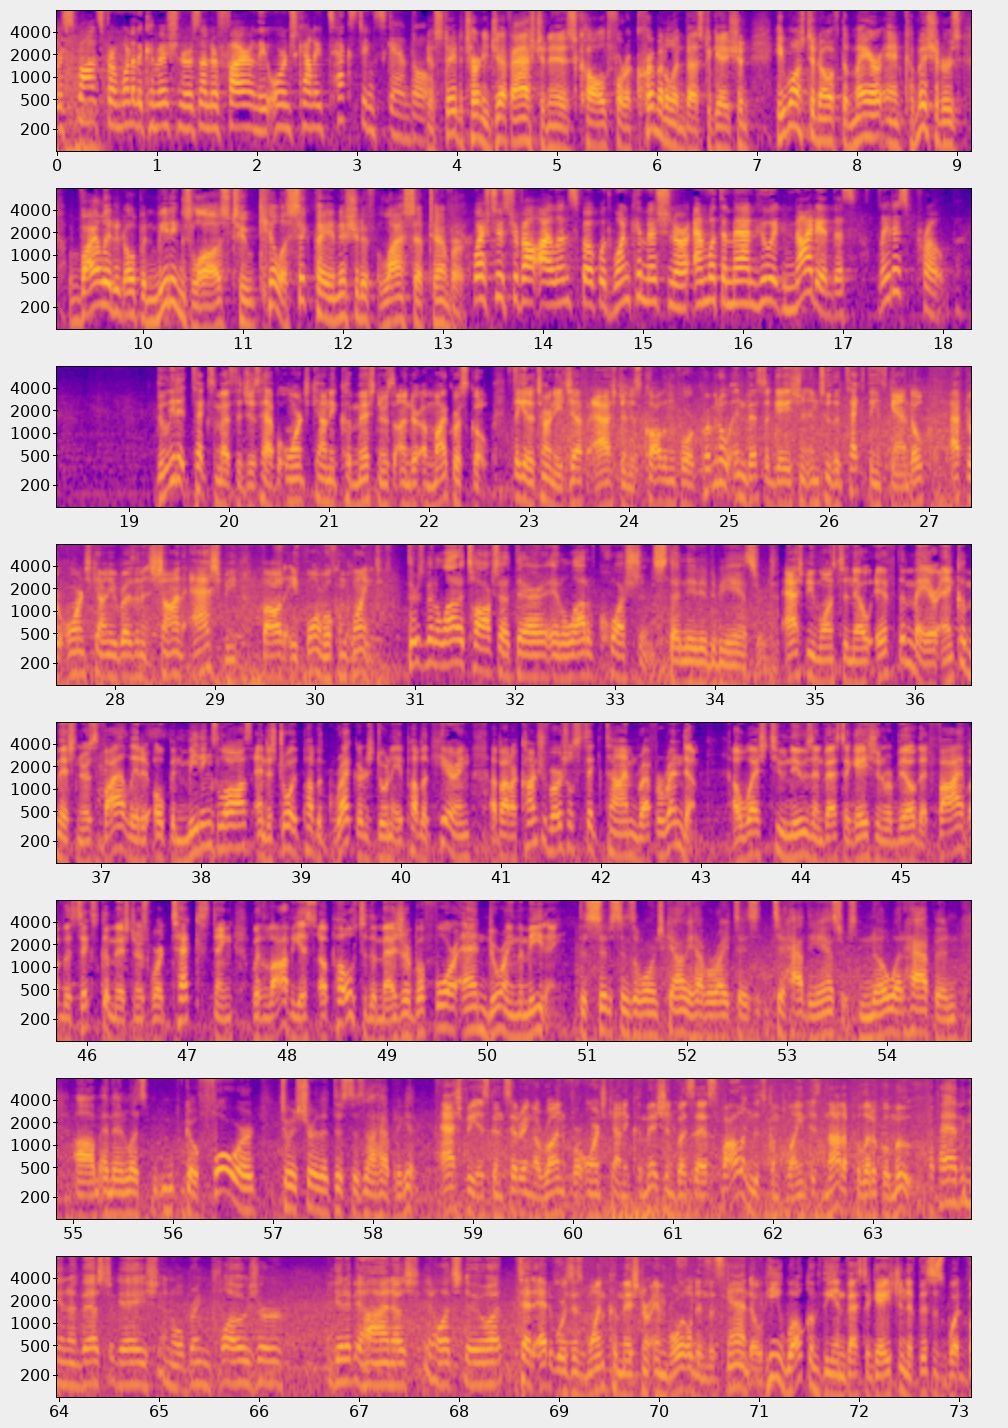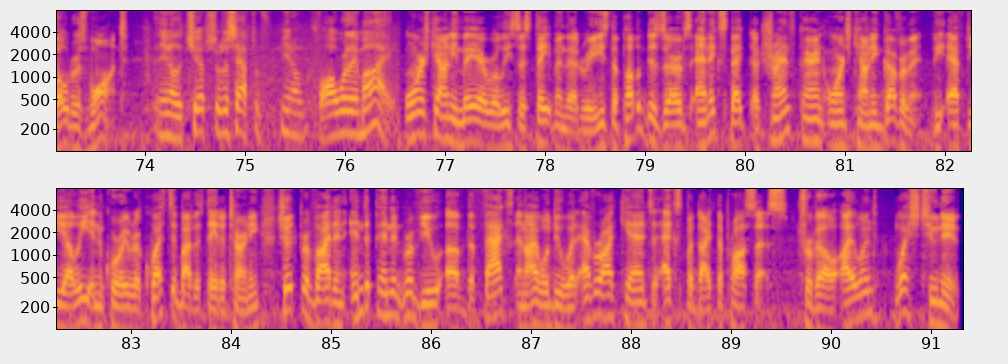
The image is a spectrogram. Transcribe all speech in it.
response from one of the commissioners under fire in the Orange County texting scandal. State Attorney Jeff Ashton is called for a criminal investigation. He wants to know if the mayor and commissioners violated open meetings laws to kill a sick pay initiative last September. 2 Travell Island spoke with one commissioner and with the man who ignited this latest probe. Deleted text messages have Orange County commissioners under a microscope. State Attorney Jeff Ashton is calling for a criminal investigation into the texting scandal after Orange County resident Sean Ashby filed a formal complaint. There's been a lot of talks out there and a lot of questions that needed to be answered. Ashby wants to know if the mayor and commissioners violated open meetings laws and destroyed public records during a public hearing about a controversial sick time referendum. A WESH 2 News investigation revealed that five of the six commissioners were texting with lobbyists opposed to the measure before and during the meeting. The citizens of Orange County have a right to, to have the answers, know what happened, um, and then let's go forward to ensure that this does not happen again. Ashby is considering a run for Orange County Commission, but says following this complaint is not a political move. Of having an investigation will bring closure get it behind us. You know, let's do it. Ted Edwards is one commissioner embroiled in the scandal. He welcomes the investigation if this is what voters want. You know, the chips will just have to, you know, fall where they might. Orange County Mayor released a statement that reads The public deserves and expect a transparent Orange County government. The FDLE inquiry requested by the state attorney should provide an independent review of the facts, and I will do whatever I can to expedite the process. Travell Island, WESH 2 News.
